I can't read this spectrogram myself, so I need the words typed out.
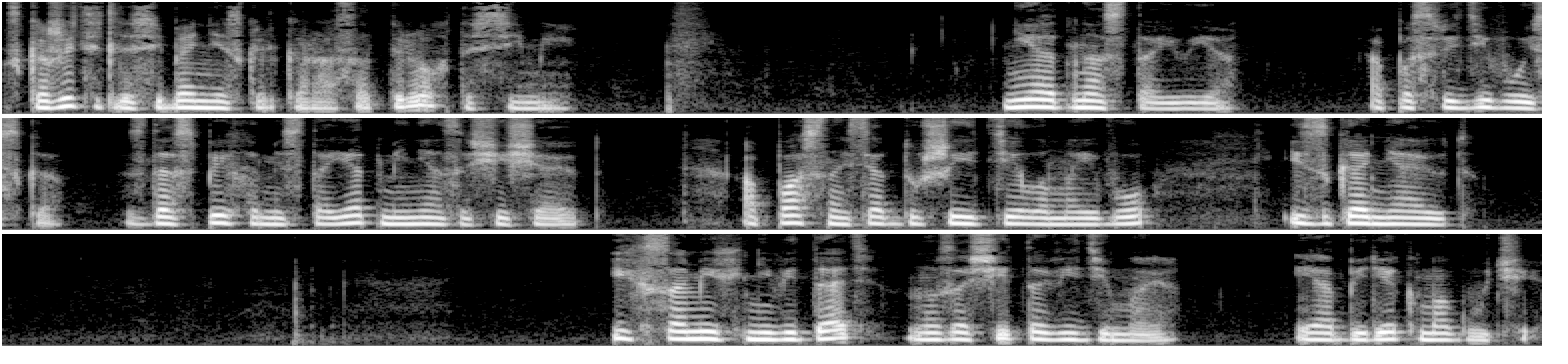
Скажите для себя несколько раз, от трех до семи. Не одна стою я, а посреди войска. С доспехами стоят, меня защищают. Опасность от души и тела моего изгоняют. Их самих не видать, но защита видимая и оберег могучий,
